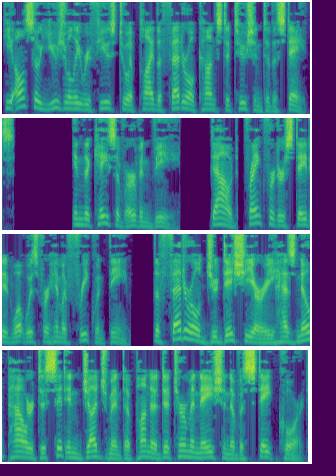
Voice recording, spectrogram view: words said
He also usually refused to apply the federal constitution to the states. In the case of Irvin v. Dowd, Frankfurter stated what was for him a frequent theme. The federal judiciary has no power to sit in judgment upon a determination of a state court.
